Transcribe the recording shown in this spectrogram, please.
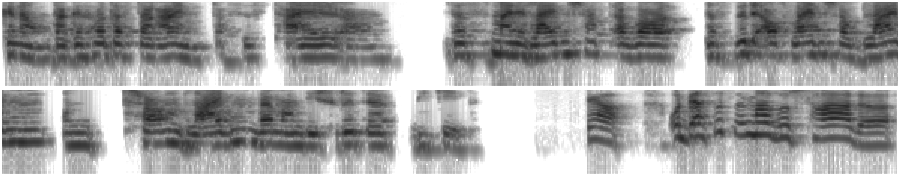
genau, da gehört das da rein. Das ist Teil, äh, das ist meine Leidenschaft, aber das würde auch Leidenschaft bleiben und Traum bleiben, wenn man die Schritte nicht geht. Ja, und das ist immer so schade.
